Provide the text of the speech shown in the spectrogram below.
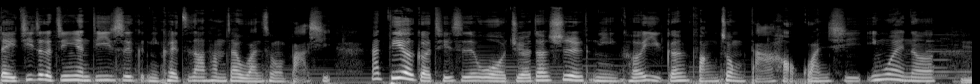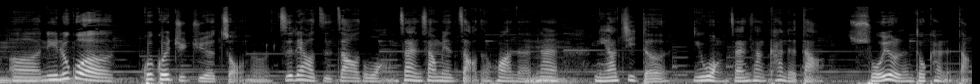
累积这个经验，第一是你可以知道他们在玩什么把戏，那第二个其实我觉得是你可以跟房仲打好关系，因为呢，呃，你如果。规规矩矩的走呢，资料只照网站上面找的话呢，嗯、那你要记得，你网站上看得到，所有人都看得到。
